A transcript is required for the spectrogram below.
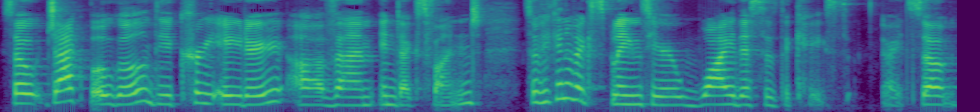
So Jack Bogle, the creator of um, Index Fund, so he kind of explains here why this is the case. right? so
